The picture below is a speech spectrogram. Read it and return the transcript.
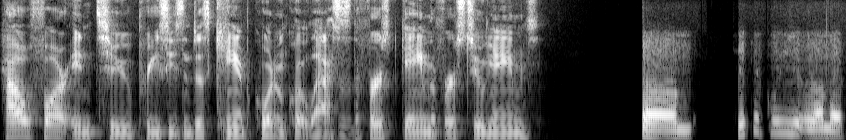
how far into preseason does camp quote unquote last? Is the first game, the first two games? Um, typically around that,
